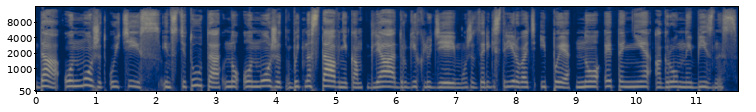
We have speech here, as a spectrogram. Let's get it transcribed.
Да, он может уйти из института, но он может быть наставником для других людей, может зарегистрировать регистрировать ИП, но это не огромный бизнес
